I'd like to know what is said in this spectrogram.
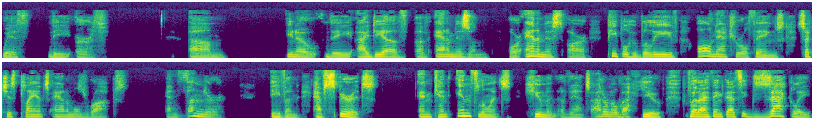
with the earth. Um, you know, the idea of, of animism or animists are people who believe all natural things, such as plants, animals, rocks, and thunder, even have spirits and can influence human events. I don't know about you, but I think that's exactly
